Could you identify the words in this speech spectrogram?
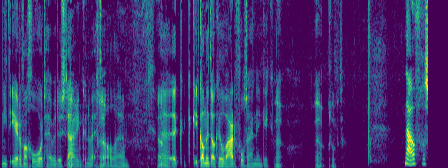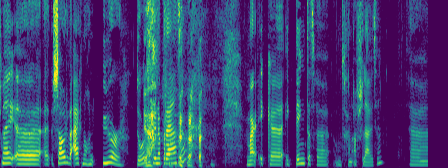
niet eerder van gehoord hebben. Dus Ja. daarin kunnen we echt Ja. wel. eh, Ja. eh, ik, ik- ik kan dit ook heel waardevol zijn, denk ik. ja klopt. Nou, volgens mij eh, zouden we eigenlijk nog een uur door Ja. kunnen praten. maar ik, eh, ik denk dat we moeten gaan afsluiten. Eh,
